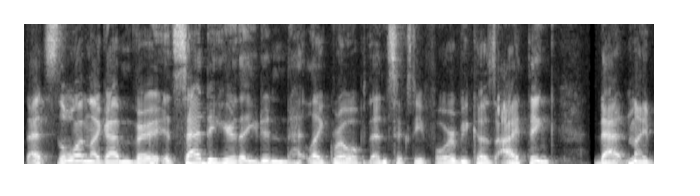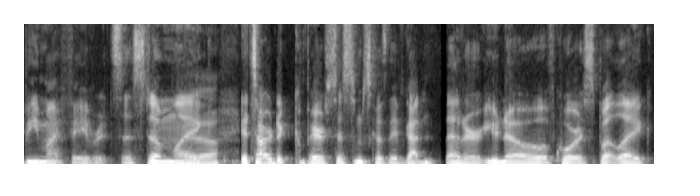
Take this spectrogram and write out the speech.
that's the one. Like I'm very. It's sad to hear that you didn't ha- like grow up with N64 because I think that might be my favorite system. Like Yeah. it's hard to compare systems because they've gotten better, you know, of course. But like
